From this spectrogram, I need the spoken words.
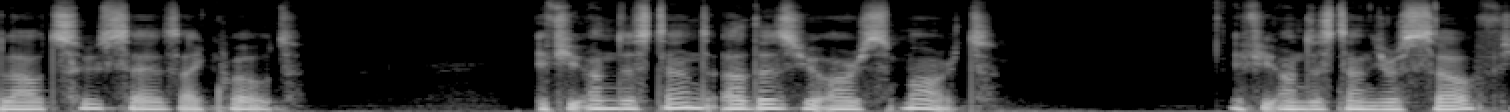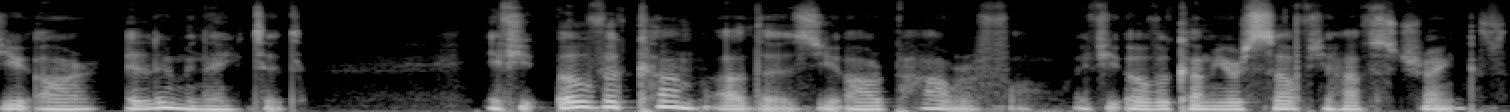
Lao Tzu says, I quote, If you understand others, you are smart. If you understand yourself, you are illuminated. If you overcome others, you are powerful. If you overcome yourself, you have strength.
